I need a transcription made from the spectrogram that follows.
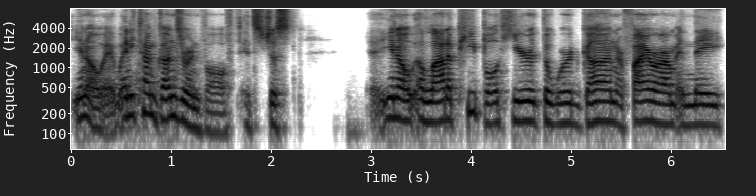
you know anytime guns are involved it's just you know a lot of people hear the word gun or firearm and they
